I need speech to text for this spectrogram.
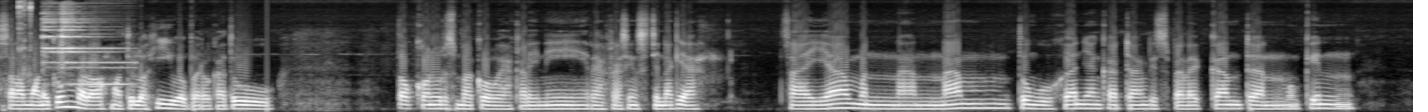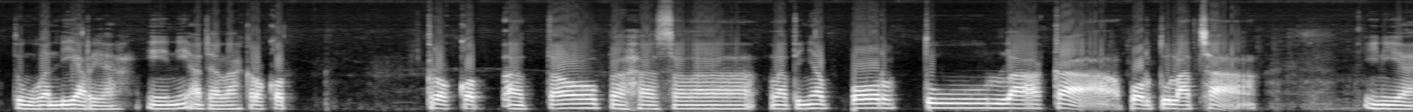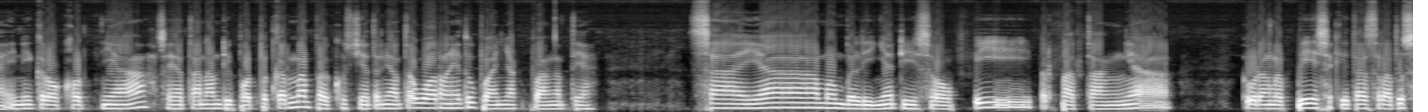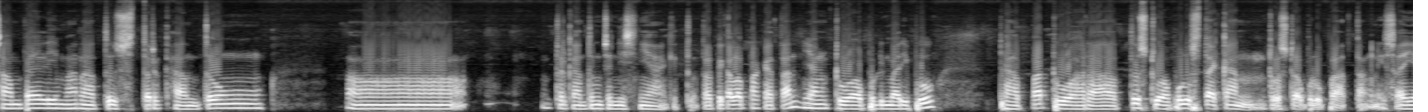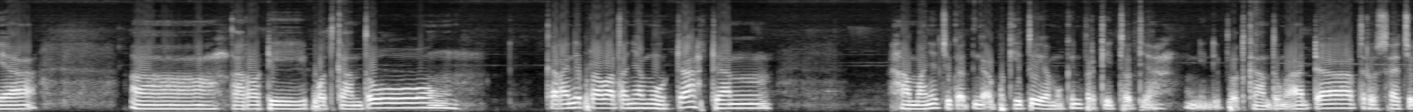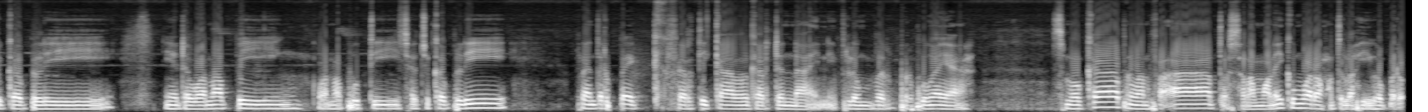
Assalamualaikum warahmatullahi wabarakatuh. Toko Nur Sembako ya kali ini refreshing sejenak ya. Saya menanam tumbuhan yang kadang disepelekan dan mungkin tumbuhan liar ya. Ini adalah krokot. Krokot atau bahasa latinnya portulaca. Portulaca ini ya ini krokotnya saya tanam di pot-pot karena bagus ya. Ternyata warnanya itu banyak banget ya. Saya membelinya di Shopee per batangnya kurang lebih sekitar 100 sampai 500 tergantung uh, tergantung jenisnya gitu. Tapi kalau paketan yang 25.000 dapat 220 stekan terus 20 batang. Nih saya uh, taruh di pot gantung. Karena ini perawatannya mudah dan hamanya juga nggak begitu ya mungkin berkicot ya. Ini di pot gantung ada terus saya juga beli ini ada warna pink warna putih saya juga beli planter bag vertical garden. Nah ini belum ber berbunga ya. Semoga bermanfaat. Wassalamualaikum warahmatullahi wabarakatuh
